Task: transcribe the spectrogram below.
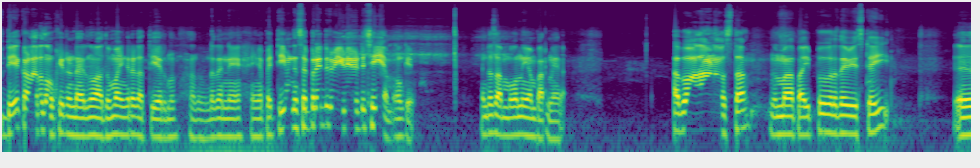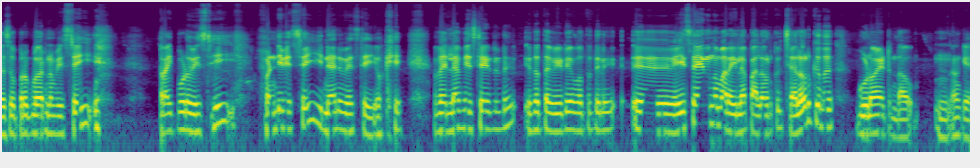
ഇതേ കളർ നോക്കിയിട്ടുണ്ടായിരുന്നു. അതും ഭയങ്കര കത്തിയായിരുന്നു. അതുകൊണ്ട് തന്നെ അതിനെപ്പറ്റി പിന്നെ സെപ്പറേറ്റ് ഒരു വീഡിയോ ആയിട്ട് ചെയ്യാം. ഓക്കെ എന്താ സംഭവം എന്ന് ഞാൻ പറഞ്ഞുതരാം. അപ്പോൾ അതാണ് അവസ്ഥ. നമ്മൾ പൈപ്പ് വെറുതെ വേസ്റ്റായി സൂപ്പർ ഗ്ലോറിന് വേസ്റ്റായി ട്രൈപ്പോഡ് വേസ്റ്റായി വണ്ടി വേസ്റ്റായി ഞാനും വേസ്റ്റായി ഓക്കെ അപ്പോൾ എല്ലാം വേസ്റ്റ് ആയിട്ടുണ്ട്. ഇന്നത്തെ വീഡിയോ മൊത്തത്തിൽ വേസ്റ്റ് ആയെന്നൊന്നും പറയില്ല. പലർക്കും ചിലർക്കിത് ഗുണമായിട്ടുണ്ടാവും. ഓക്കെ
